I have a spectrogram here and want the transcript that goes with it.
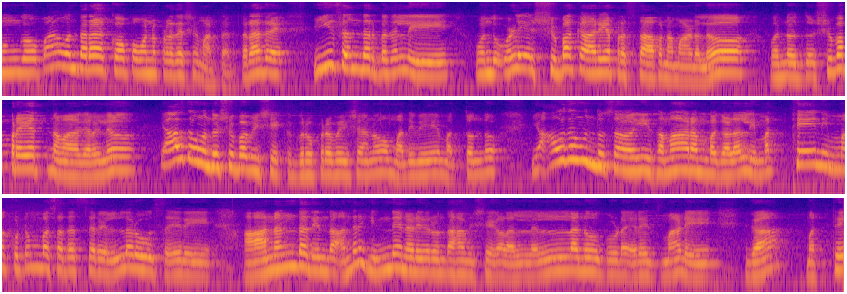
ಮುಂಗೋಪ ಒಂಥರ ಕೋಪವನ್ನು ಪ್ರದರ್ಶನ ಮಾಡ್ತಾ ಇರ್ತಾರೆ. ಆದರೆ ಈ ಸಂದರ್ಭದಲ್ಲಿ ಒಂದು ಒಳ್ಳೆಯ ಶುಭ ಕಾರ್ಯ ಪ್ರಸ್ತಾಪನ ಮಾಡಲು, ಒಂದೊಂದು ಶುಭ ಪ್ರಯತ್ನವಾಗಲು ಯಾವುದೋ ಒಂದು ಶುಭ ವಿಷಯಕ್ಕೆ ಗೃಹಪ್ರವೇಶನೋ, ಮದುವೆ, ಮತ್ತೊಂದು, ಯಾವುದೋ ಒಂದು ಸ, ಈ ಸಮಾರಂಭಗಳಲ್ಲಿ ಮತ್ತೆ ನಿಮ್ಮ ಕುಟುಂಬ ಸದಸ್ಯರೆಲ್ಲರೂ ಸೇರಿ ಆನಂದದಿಂದ, ಅಂದರೆ ಹಿಂದೆ ನಡೆದಿರುವಂತಹ ವಿಷಯಗಳಲ್ಲೆಲ್ಲನೂ ಕೂಡ ಎರೇಸ್ ಮಾಡಿ, ಈಗ ಮತ್ತೆ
